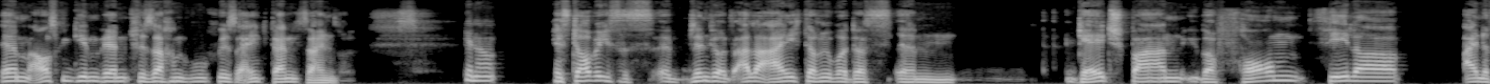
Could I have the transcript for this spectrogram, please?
ähm, ausgegeben werden für Sachen, wofür es eigentlich gar nicht sein soll. Genau. Jetzt glaube ich, es, äh, sind wir uns alle einig darüber, dass ähm, Geld sparen über Formfehler eine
